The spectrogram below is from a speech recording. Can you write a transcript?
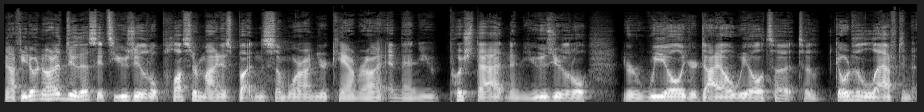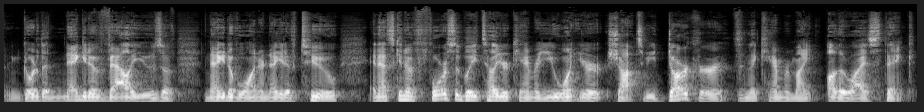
Now, if you don't know how to do this, it's usually a little plus or minus button somewhere on your camera, and then you push that and then use your little, your wheel, your dial wheel to, to go to the left and, and go to the negative values of negative one or negative two. And that's going to forcibly tell your camera you want your shot to be darker than the camera might otherwise think.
